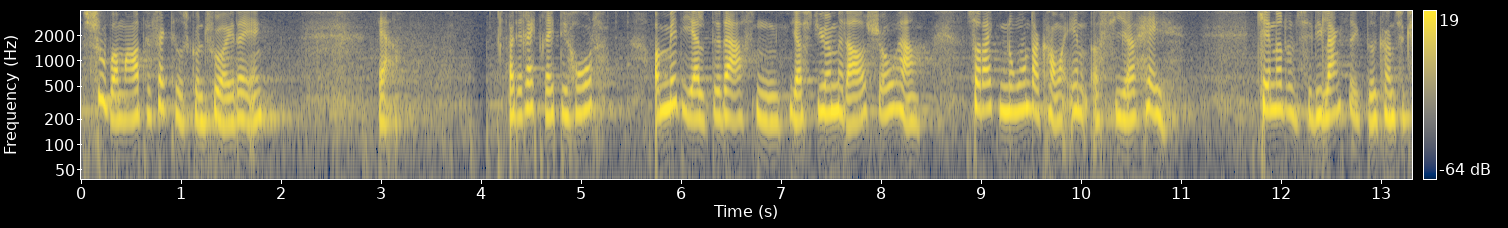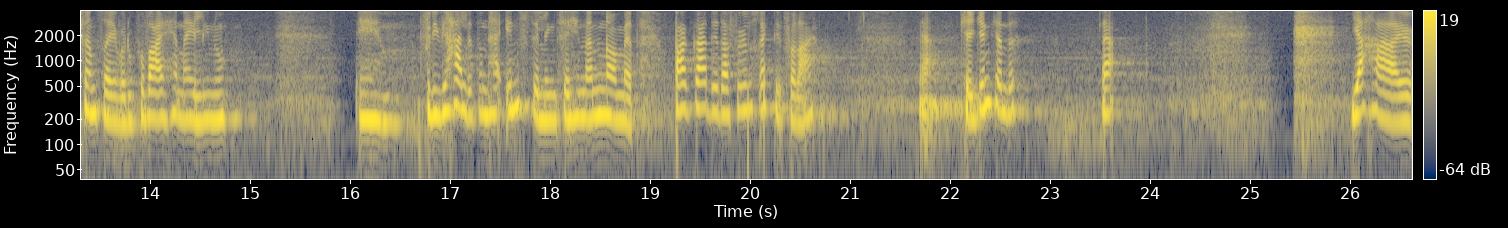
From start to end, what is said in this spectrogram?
Super meget perfekthedskultur i dag, ikke? Ja. Og det er rigtig, rigtig hårdt. Og midt i alt det der, sådan, jeg styrer mit eget show her, så er der ikke nogen, der kommer ind og siger, hey, kender du til de langsigtede konsekvenser af, hvor du er på vej hen af lige nu? Øhm, fordi vi har lidt den her indstilling til hinanden om, at bare gør det, der føles rigtigt for dig. Ja. Kan I genkende det? Ja. Jeg, har, øh,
